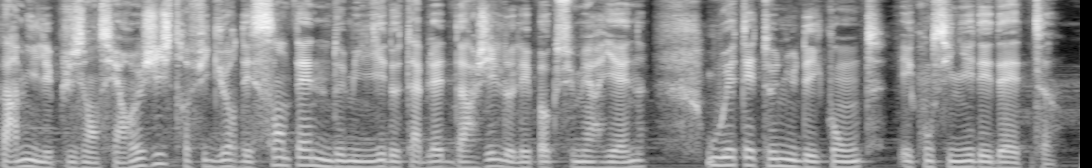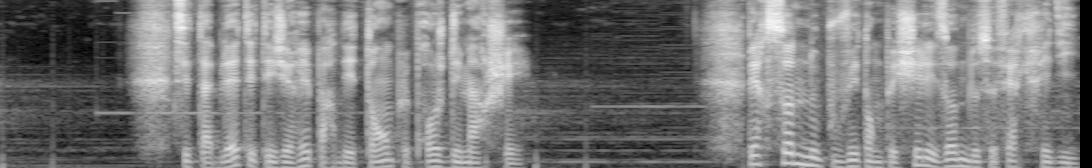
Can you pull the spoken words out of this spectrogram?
Parmi les plus anciens registres figurent des centaines de milliers de tablettes d'argile de l'époque sumérienne où étaient tenus des comptes et consignés des dettes. Ces tablettes étaient gérées par des temples proches des marchés. Personne ne pouvait empêcher les hommes de se faire crédit.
